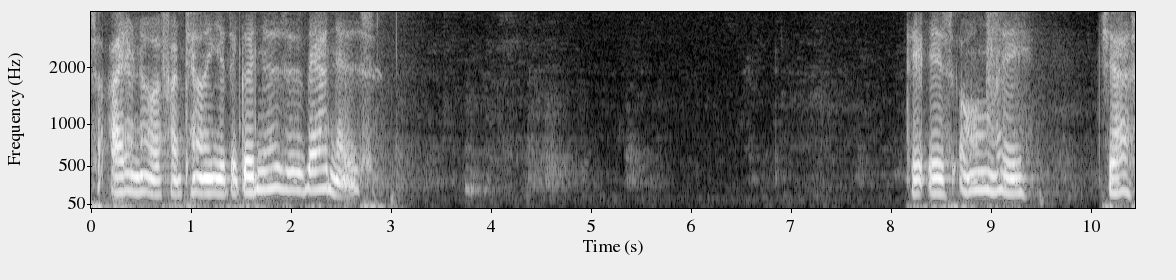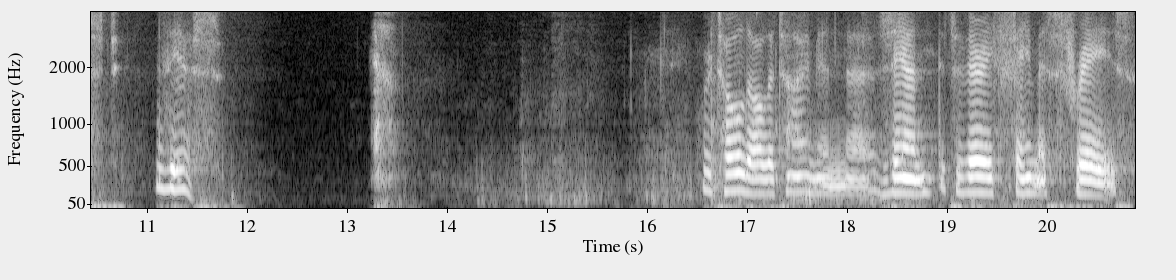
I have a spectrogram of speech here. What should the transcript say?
So I don't know if I'm telling you the good news or the bad news. There is only just this. We're told all the time in uh, Zen, it's a very famous phrase.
